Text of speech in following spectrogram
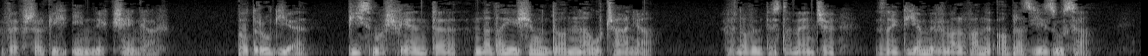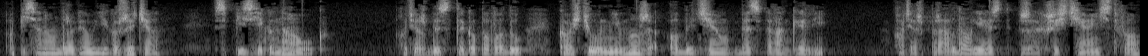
we wszelkich innych księgach. Po drugie, Pismo Święte nadaje się do nauczania. W Nowym Testamencie znajdujemy wymalowany obraz Jezusa, opisaną drogę Jego życia, spis Jego nauk. Chociażby z tego powodu Kościół nie może obyć się bez Ewangelii. Chociaż prawdą jest, że chrześcijaństwo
